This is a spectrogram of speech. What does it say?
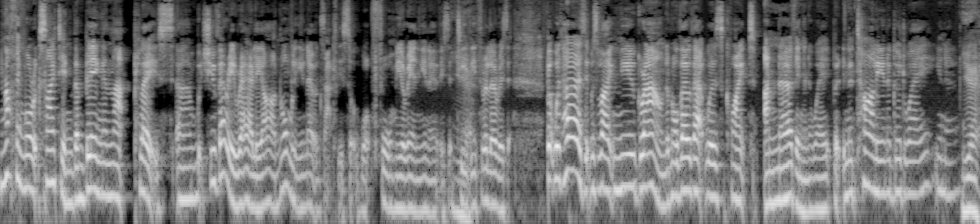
nothing more exciting than being in that place, um, which you very rarely are. Normally, you know exactly sort of what form you're in. You know, is it TV Yeah. thriller? Is it? But with hers, it was like new ground. And although that was quite unnerving in a way, but in entirely in a good way, you know. Yeah.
